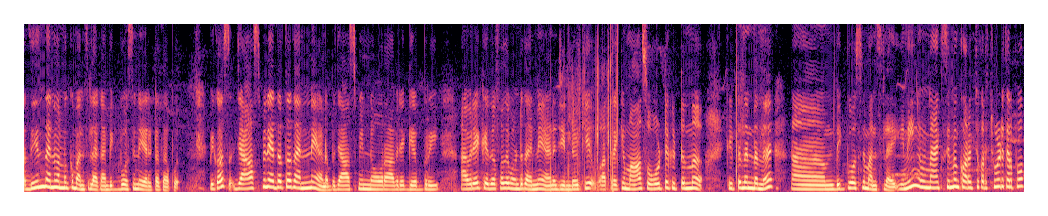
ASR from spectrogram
അതിൽ നിന്ന് തന്നെ നമുക്ക് മനസ്സിലാക്കാം ബിഗ് ബോസിന്റെ ഇരട്ടത്താപ്പ് ബിക്കോസ് ജാസ്മിൻ എതിർത്ത് തന്നെയാണ്. ഇപ്പോൾ ജാസ്മിൻ നോറ അവരെ ഗബ്രി അവരെയൊക്കെ എതിർത്തത് കൊണ്ട് തന്നെയാണ് ജിൻഡോയ്ക്ക് അത്രയ്ക്ക് മാസ് വോട്ട് കിട്ടുന്ന കിട്ടുന്നുണ്ടെന്ന് ബിഗ് ബോസിന് മനസ്സിലായി. ഇനി മാക്സിമം കുറച്ച് കുറച്ചുകൂടി ചിലപ്പോൾ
